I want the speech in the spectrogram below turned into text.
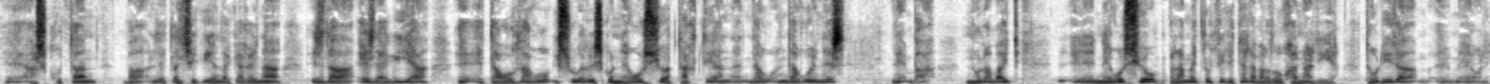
E, askotan, ba, letra txikian dakarrena, ez da, ez da egia, e, eta hor dago izugarrizko negozioa tartean dago- dagoenez, e, ba, nola bait, e, negozio parametrotik etara behar janaria. Eta hori da, e, hori,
